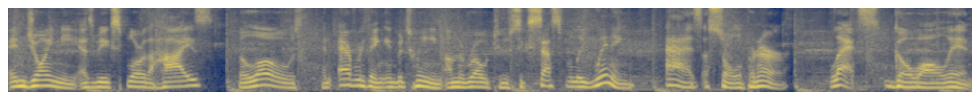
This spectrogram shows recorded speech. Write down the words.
and join me as we explore the highs, the lows, and everything in between on the road to successfully winning as a solopreneur. Let's go all in.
